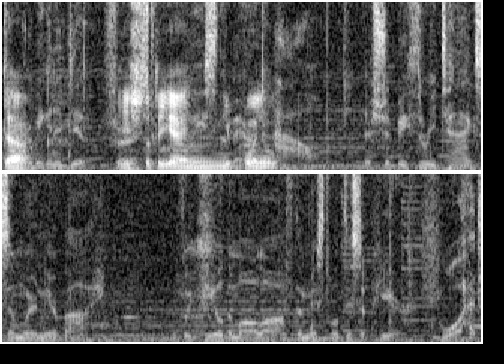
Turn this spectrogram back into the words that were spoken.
Так. И что-то я не понял. If we peel them all off, the mist will disappear. What?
